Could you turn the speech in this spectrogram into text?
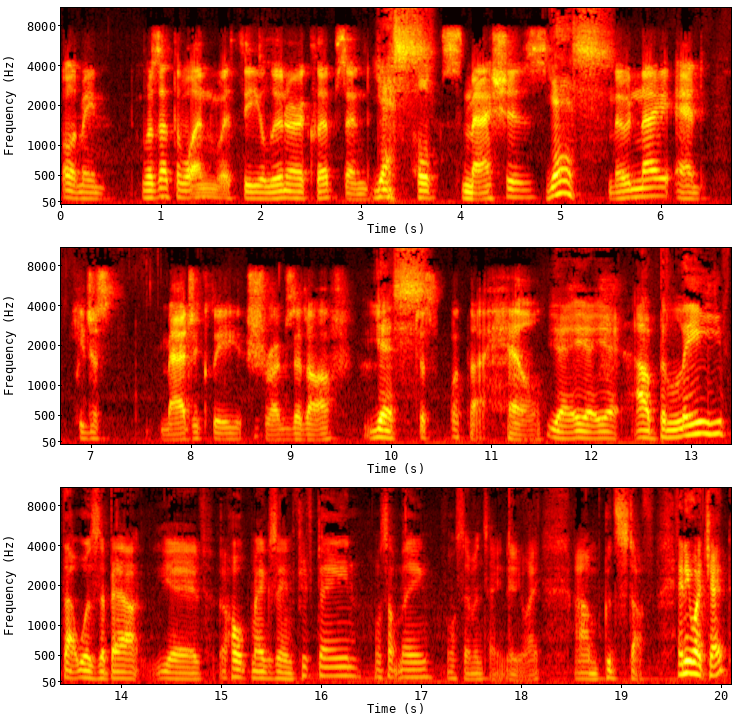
Well, I mean, was that the one with the lunar eclipse and Yes. Hulk smashes Yes, Moon Knight and he just magically shrugs it off? yes, Just what the hell? yeah, yeah, yeah. I believe that was about yeah, Hulk magazine fifteen or something or seventeen. Anyway, um, good stuff. Anyway, Chad,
